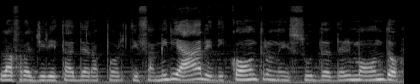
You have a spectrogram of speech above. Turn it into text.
la fragilità dei rapporti familiari, di contro nel sud del mondo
